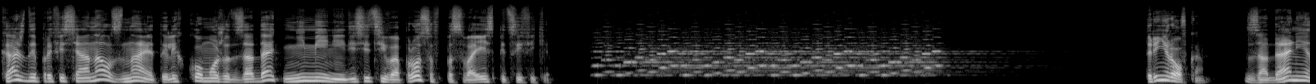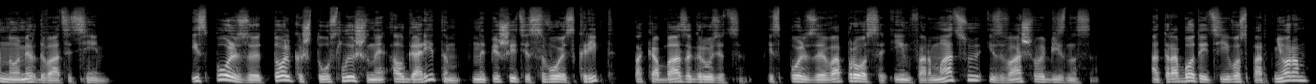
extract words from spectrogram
Каждый профессионал знает и легко может задать не менее 10 вопросов по своей специфике. Тренировка. Задание номер 27. Используя только что услышанный алгоритм, напишите свой скрипт, пока база грузится, используя вопросы и информацию из вашего бизнеса. Отработайте его с партнером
